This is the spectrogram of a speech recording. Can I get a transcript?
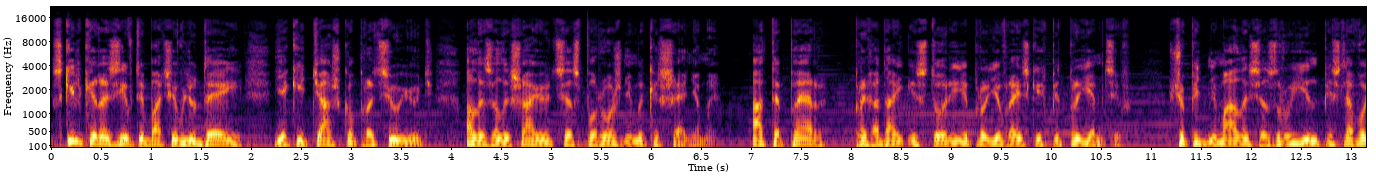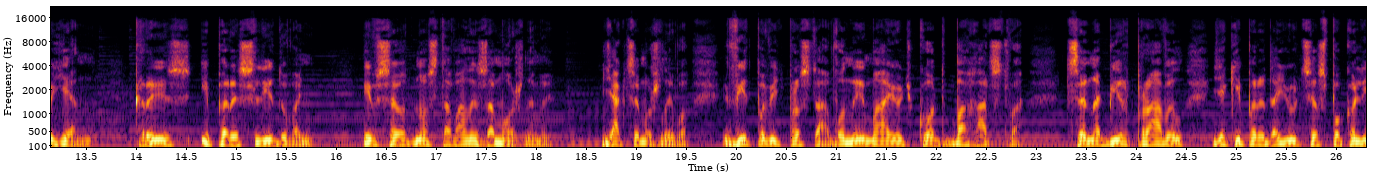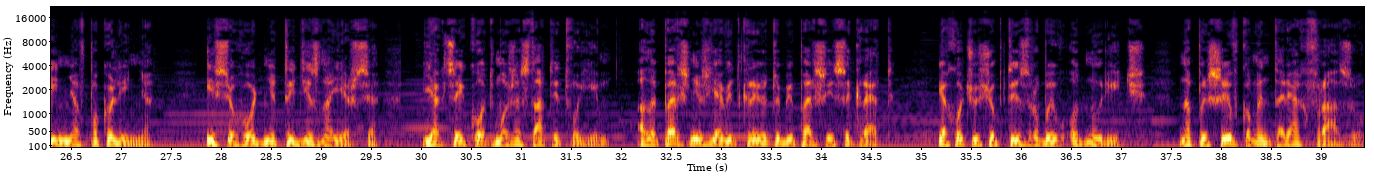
Скільки разів ти бачив людей, які тяжко працюють, але залишаються з порожніми кишенями? А тепер пригадай історії про єврейських підприємців, що піднімалися з руїн після воєн, криз і переслідувань, і все одно ставали заможними. Як це можливо? Відповідь проста: вони мають код багатства. Це набір правил, які передаються з покоління в покоління. І сьогодні ти дізнаєшся, як цей код може стати твоїм. Але перш ніж я відкрию тобі перший секрет, я хочу, щоб ти зробив одну річ. Напиши в коментарях фразу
